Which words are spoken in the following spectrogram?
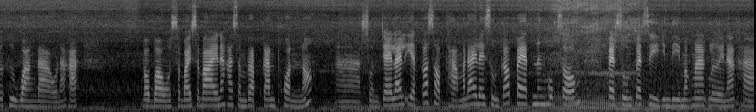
ก็คือวางดาวนะคะ เบาๆ สบายๆ นะคะสำหรับการผ่อนเนาะสนใจรายละเอียดก็สอบถามมาได้เลย 098162 8084 ยินดีมาก ๆ เลยนะคะ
